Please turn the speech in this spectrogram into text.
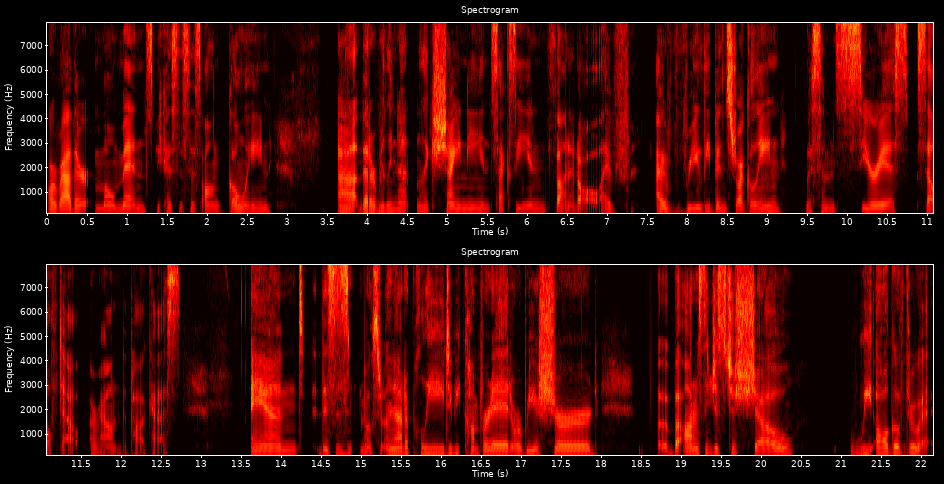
or rather moments, because this is ongoing, uh, that are really not like shiny and sexy and fun at all. I've I've really been struggling with some serious self doubt around the podcast. And this is most certainly not a plea to be comforted or reassured, uh, but honestly, just to show we all go through it.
